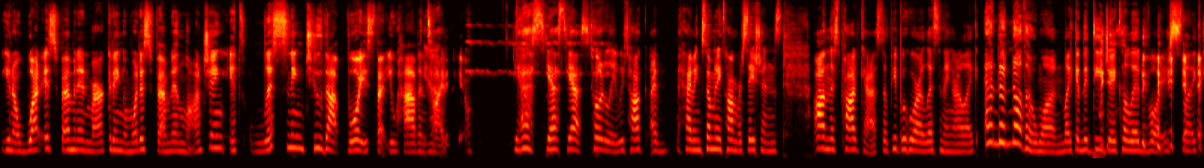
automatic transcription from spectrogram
you know what is feminine marketing and what is feminine launching it's listening to that voice that you have inside yeah. of you Yes, yes, yes, totally. We talk, I'm having so many conversations on this podcast. So people who are listening are like, and another one, like in the DJ Khalid voice, like,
